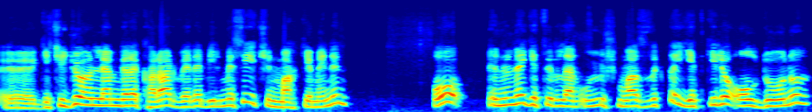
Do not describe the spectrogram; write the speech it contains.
e, geçici önlemlere karar verebilmesi için mahkemenin o önüne getirilen uyuşmazlıkta yetkili olduğunu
